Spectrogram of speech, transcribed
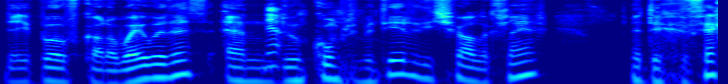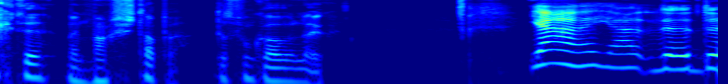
They both got away with it. En Ja. toen complimenteerde hij Charles Leclerc met de gevechten met Max Verstappen. Dat vond ik wel wel leuk. Ja, ja, de, de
